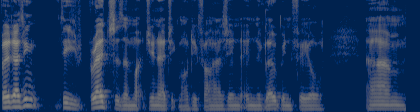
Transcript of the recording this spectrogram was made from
But I think the breadth of the genetic modifiers in, in the globin field um,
